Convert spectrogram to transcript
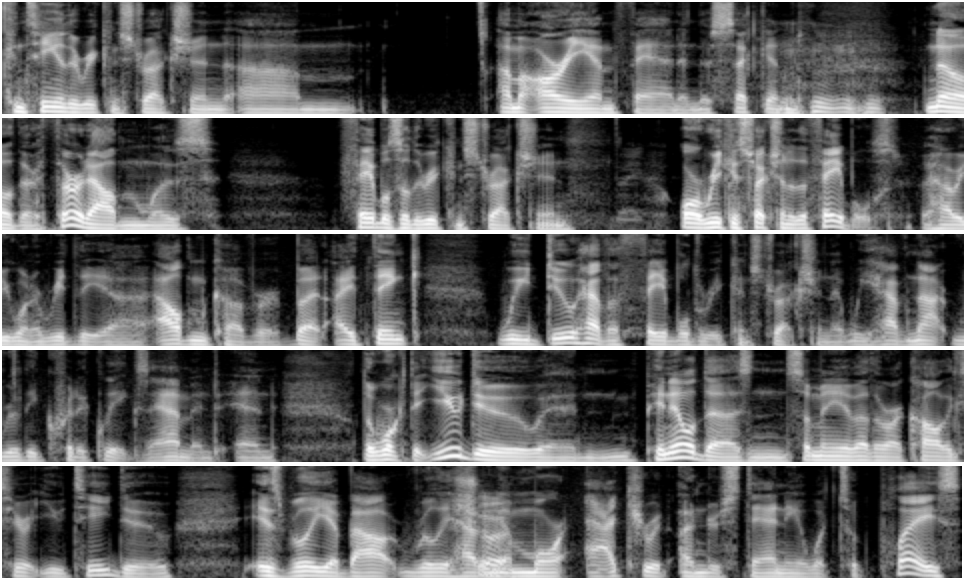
continue the reconstruction. Um, I'm an REM fan, and the second, no, their third album was Fables of the Reconstruction, or reconstruction of the fables, however you want to read the uh, album cover. But I think we do have a fabled reconstruction that we have not really critically examined. And the work that you do and Peniel does and so many of other our colleagues here at UT do is really about really having Sure. a more accurate understanding of what took place.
